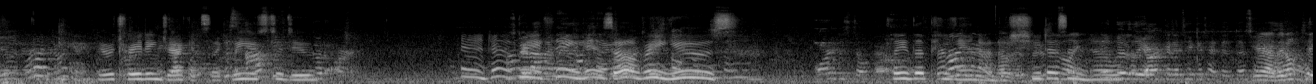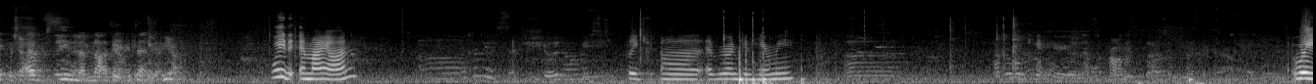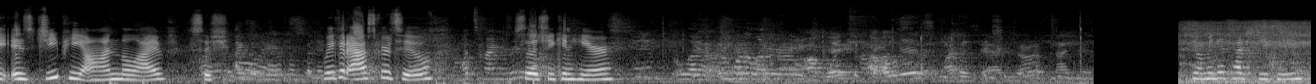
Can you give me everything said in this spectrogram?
We were trading jackets like we used to do. And everything is all reused. Play the piano, but she doesn't know. literally aren't gonna take attendance. Yeah, they don't take it. I've seen them not take attendance. Wait, am I on? Like, uh, everyone can hear me? Everyone can't hear you, and that's the problem. Wait, is GP on the live? So she, we could ask her too, so that she can hear. Do You want me to touch GP?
